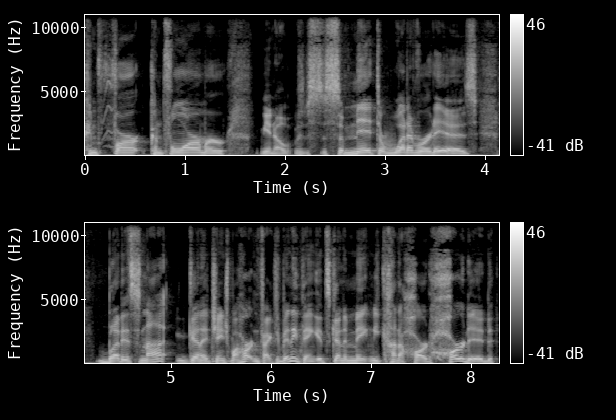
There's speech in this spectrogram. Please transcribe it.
confer, conform or, you know, submit or whatever it is, but it's not going to change my heart. In fact, if anything, it's going to make me kind of hard hearted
